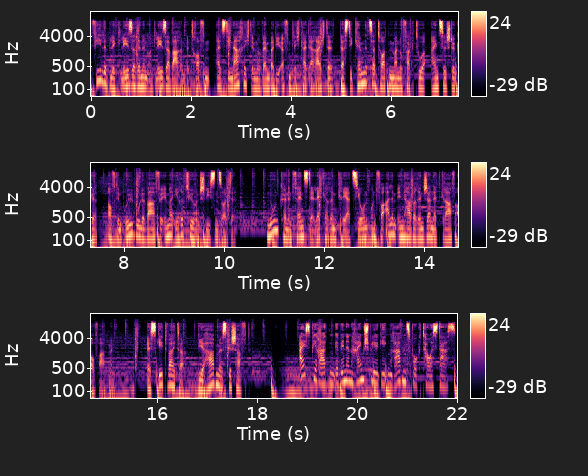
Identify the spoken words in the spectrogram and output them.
Viele Blick-Leserinnen und Leser waren betroffen, als die Nachricht im November die Öffentlichkeit erreichte, dass die Chemnitzer Tortenmanufaktur Einzelstücke auf dem Brühlboulevard für immer ihre Türen schließen sollte. Nun können Fans der leckeren Kreation und vor allem Inhaberin Jeanette Graf aufatmen. Es geht weiter, wir haben es geschafft. Eispiraten gewinnen Heimspiel gegen Ravensburg Tower Stars.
